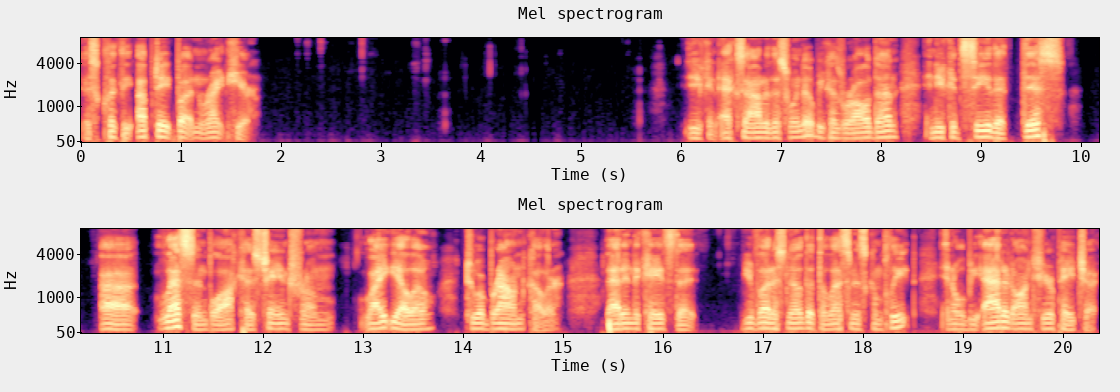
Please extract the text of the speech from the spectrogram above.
is click the update button right here. You can X out of this window because we're all done and you can see that this uh, lesson block has changed from light yellow to a brown color. That indicates that you've let us know that the lesson is complete and it will be added onto your paycheck.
